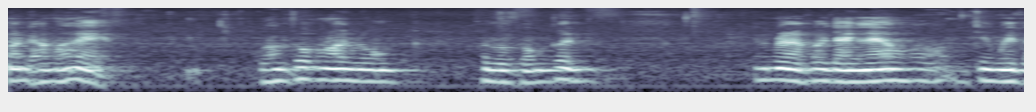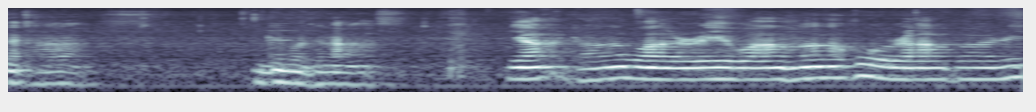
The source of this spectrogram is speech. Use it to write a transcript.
มันทำให้ ความทุกข์น้อยลงความสุขสมขึ้นเมื่อเข้าใจแล้วก็จึงไม่ศรัทธา จึงหมดศรัทธายะถาวาริวังหาผู้ราภาริ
